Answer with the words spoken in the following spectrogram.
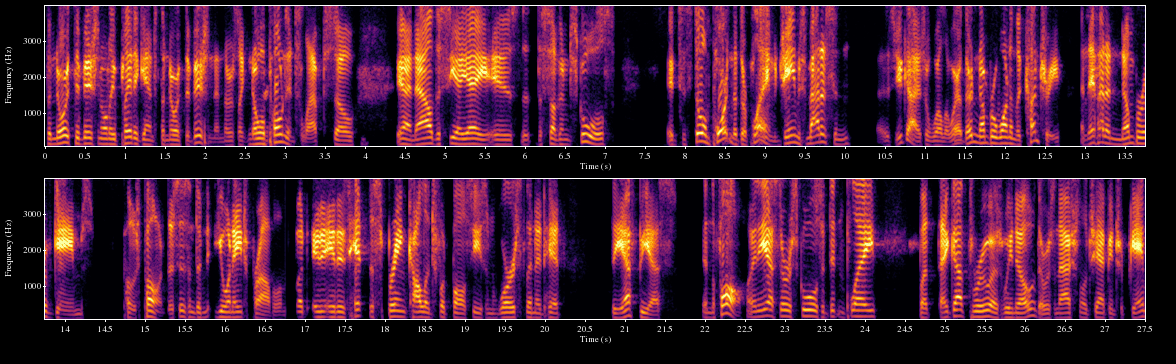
the North Division only played against the North Division, and there's like no opponents left. So, yeah, now the CAA is the, the Southern schools. It's still important that they're playing. James Madison, as you guys are well aware, they're number one in the country, and they've had a number of games postponed. This isn't a UNH problem, but it, it has hit the spring college football season worse than it hit the FBS in the fall. I mean, yes, there were schools that didn't play, but they got through, as we know. There was a national championship game.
